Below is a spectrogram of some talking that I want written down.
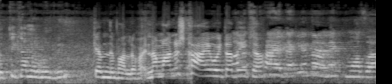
তো তুই কেমন বুঝবি কেমনে ভালো হয়? না মানুষ খায় ওইটা দেখা। খায় দেখে না অনেক মজা।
